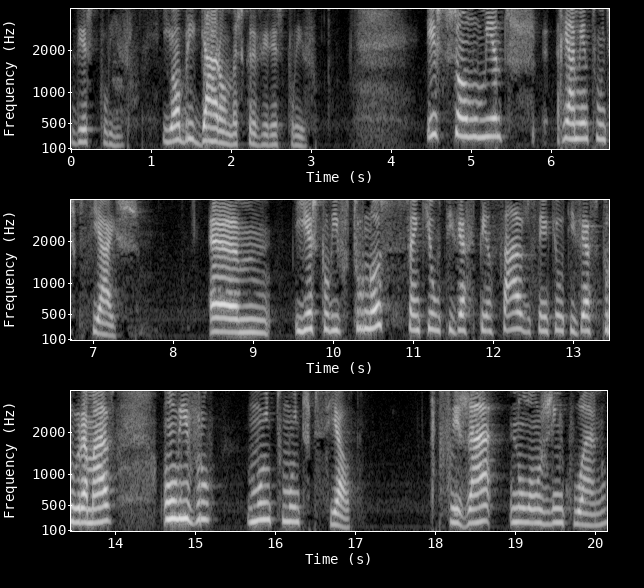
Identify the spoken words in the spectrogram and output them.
deste livro e obrigaram-me a escrever este livro. Estes são momentos realmente muito especiais. Um, e este livro tornou-se, sem que eu o tivesse pensado, sem que eu o tivesse programado, um livro muito, muito especial. Foi já no longínquo ano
